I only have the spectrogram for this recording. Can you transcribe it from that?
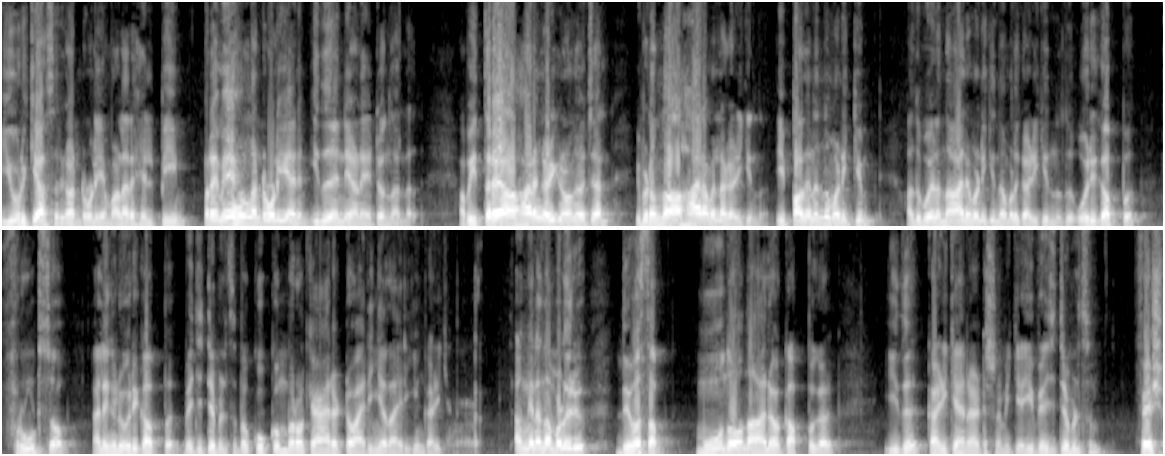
യൂറിക് ആസിഡ് കൺട്രോൾ ചെയ്യാൻ വളരെ ഹെൽപ്പ് ചെയ്യും. പ്രമേഹം കൺട്രോൾ ചെയ്യാനും ഇത് തന്നെയാണ് ഏറ്റവും നല്ലത്. അപ്പോൾ ഇത്രയും ആഹാരം കഴിക്കണമെന്ന് വെച്ചാൽ ഇവിടെ ഒന്നും ആഹാരമല്ല കഴിക്കുന്നത്. ഈ പതിനൊന്ന് മണിക്കും അതുപോലെ നാല് മണിക്കും നമ്മൾ കഴിക്കുന്നത് ഒരു കപ്പ് ഫ്രൂട്ട്സോ അല്ലെങ്കിൽ ഒരു കപ്പ് വെജിറ്റബിൾസ് ഇപ്പോൾ കുക്കുംബറോ ക്യാരറ്റോ അരിഞ്ഞതായിരിക്കും കഴിക്കുന്നത്. അങ്ങനെ നമ്മളൊരു ദിവസം മൂന്നോ നാലോ കപ്പുകൾ ഇത് കഴിക്കാനായിട്ട് ശ്രമിക്കുക. ഈ വെജിറ്റബിൾസും ഫ്രഷ്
